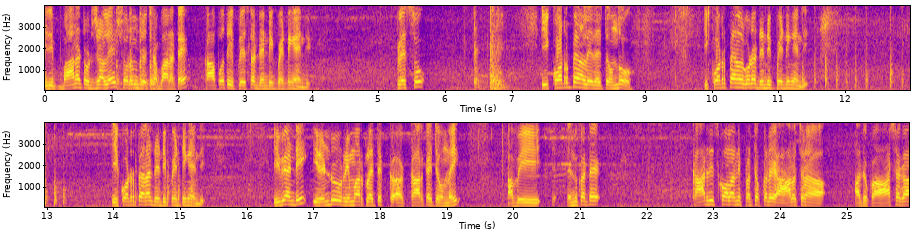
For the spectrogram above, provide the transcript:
ఇది బానట్ ఒరిజినలే షోరూమ్ నుంచి వచ్చిన బానటే కాకపోతే ఈ ప్లేస్లో డెంటింగ్ పెయింటింగ్ అయింది. ప్లస్ ఈ క్వార్టర్ ప్యానల్ ఏదైతే ఉందో ఈ క్వార్టర్ ప్యానల్ కూడా డెంటిక్ పెయింటింగ్ అయింది. ఈ క్వార్టర్ ప్యానల్ డెంటిక్ పెయింటింగ్ అయింది. ఇవి అండి ఈ రెండు రిమార్కులు అయితే కార్కి అయితే ఉన్నాయి. అవి ఎందుకంటే కార్ తీసుకోవాలని ప్రతి ఒక్కరి ఆలోచన అది ఒక ఆశగా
